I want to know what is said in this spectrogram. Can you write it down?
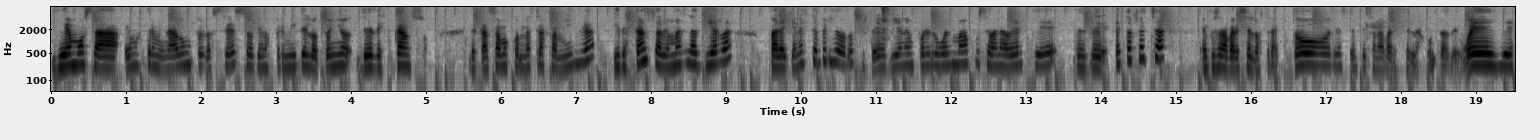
y hemos, a, hemos terminado un proceso que nos permite el otoño de descanso. Descansamos con nuestra familia y descansa además la tierra para que en este periodo, si ustedes vienen por el Google Maps, pues se van a ver que desde esta fecha empiezan a aparecer los tractores, empiezan a aparecer las juntas de bueyes,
